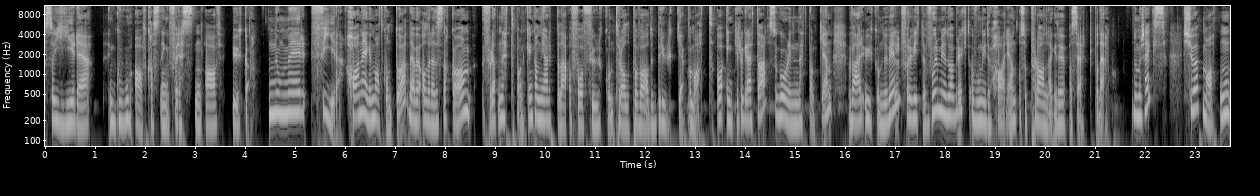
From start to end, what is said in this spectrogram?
så gir det god avkastning for resten av uka. Nummer fire ha en egen matkonto. Det har vi allerede snakka om. fordi at Nettbanken kan hjelpe deg å få full kontroll på hva du bruker på mat. Og enkelt og greit da, så går du inn i nettbanken hver uke om du vil, for å vite hvor mye du har brukt og hvor mye du har igjen, og så planlegger du basert på det. Nummer seks kjøp maten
